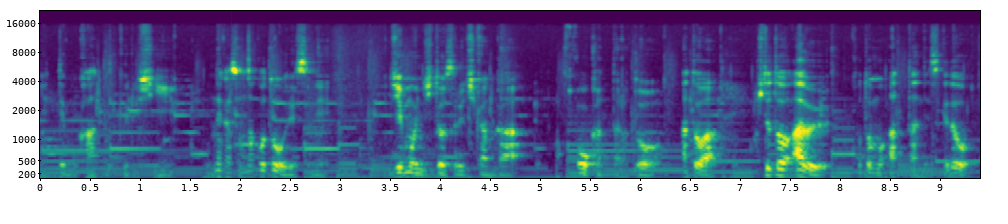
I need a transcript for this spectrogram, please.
言っても変わってくるしなんかそんなことをですね自問自答する時間が多かったのとあとは人と会うこともあったんですけど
